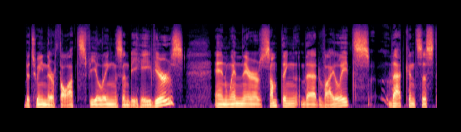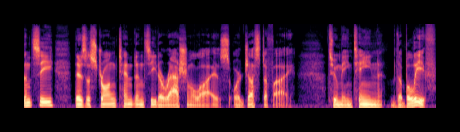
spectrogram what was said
between their thoughts, feelings, and behaviors. And when there's something that violates that consistency, there's a strong tendency to rationalize or justify to maintain the belief.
